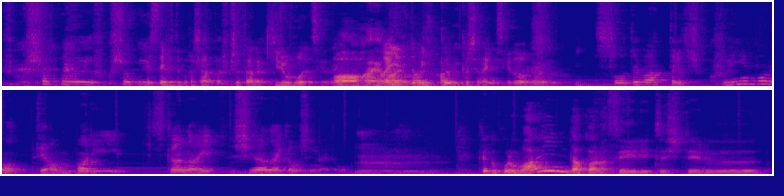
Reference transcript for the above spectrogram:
服飾、服飾 SF って昔あった服飾ってあの着る方ですけどね。ああはいはいはいまあ、でも一個一個しかないんですけど、うん。それはあったけど、食い物ってあんまり聞かない、知らないかもしれないと思う。うけどこれワインだから成立してる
